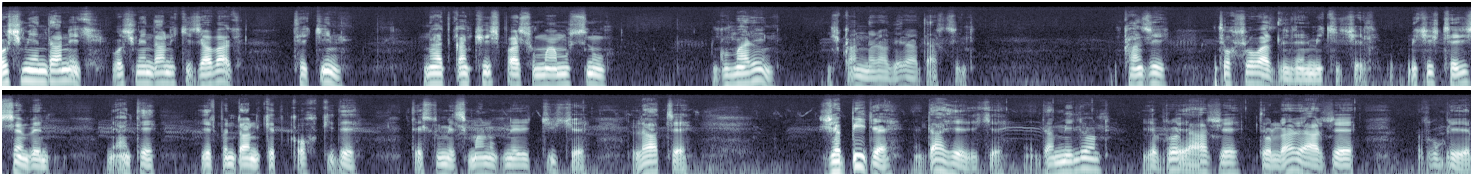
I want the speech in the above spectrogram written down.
ոչ մի ընտանիք ոչ մի ընտանիքի զավակ թեկին նա այդքան չի սպասում ամուսնու գումարին ինչքան նրա վերադարձին քանզի թող սոված լինեն մի քիչ էլ մի քիչ թերի սնվեն միայն թե երբ ընտանիք այդ կողքի դե տեսնում ես մանուկները ճիճ է լաց է ժպիտ է դա հերիք է դա միլիոն եվրո է արժե դոլար է արժե ռուբլի է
